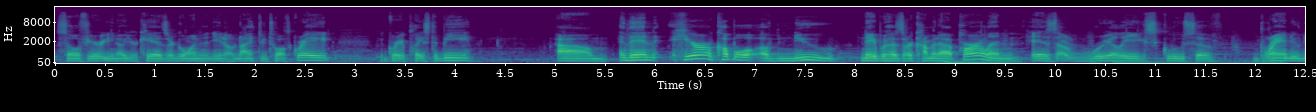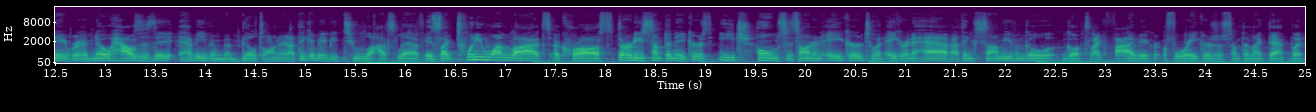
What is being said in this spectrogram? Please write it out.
So if you're, you know, your kids are going, you know, 9th through 12th grade, a great place to be. Um, and then here are a couple of new neighborhoods that are coming up. Harlan is a really exclusive brand new neighborhood. No houses that have even been built on it. I think it may be two lots left. It's like 21 lots across 30 something acres. Each home sits on an acre to an acre and a half. I think some even go go up to like five acre, four acres or something like that. But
